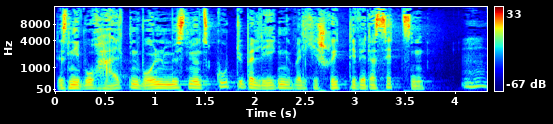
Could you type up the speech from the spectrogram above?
das Niveau halten wollen, müssen wir uns gut überlegen, welche Schritte wir da setzen. Mhm,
